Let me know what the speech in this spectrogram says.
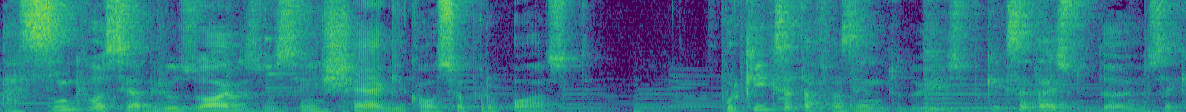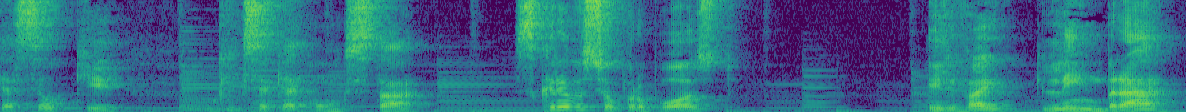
assim que você abrir os olhos você enxergue qual é o seu propósito. Por que, que você está fazendo tudo isso? Por que, que você está estudando? Você quer ser o quê? O que, que você quer conquistar? Escreva o seu propósito. Ele vai lembrar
